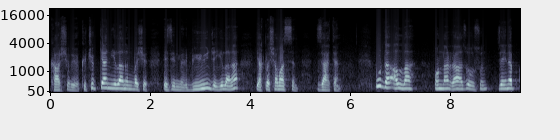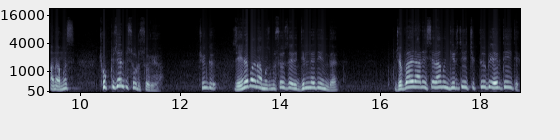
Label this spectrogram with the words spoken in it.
karşılıyor. Küçükken yılanın başı ezilmeli. Büyüyünce yılana yaklaşamazsın zaten. Burada Allah ondan razı olsun Zeynep anamız çok güzel bir soru soruyor. Çünkü Zeynep anamız bu sözleri dinlediğinde Cebrail aleyhisselamın gireceği çıktığı bir evdeydi.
